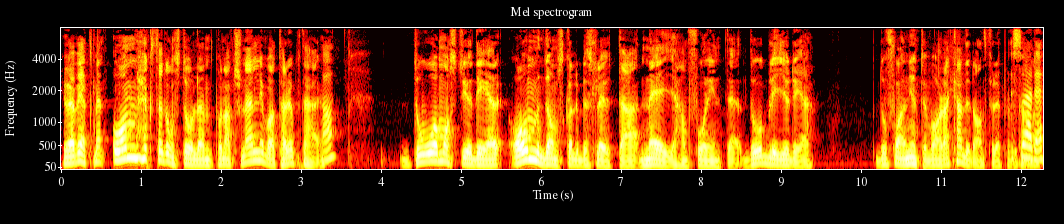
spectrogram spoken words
Jo, jag vet, men om Högsta domstolen på nationell nivå tar upp det här, ja, då måste ju det, om de skulle besluta nej, han får inte, då blir ju det då får han ju inte vara kandidat för Republikanerna. Så är det.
